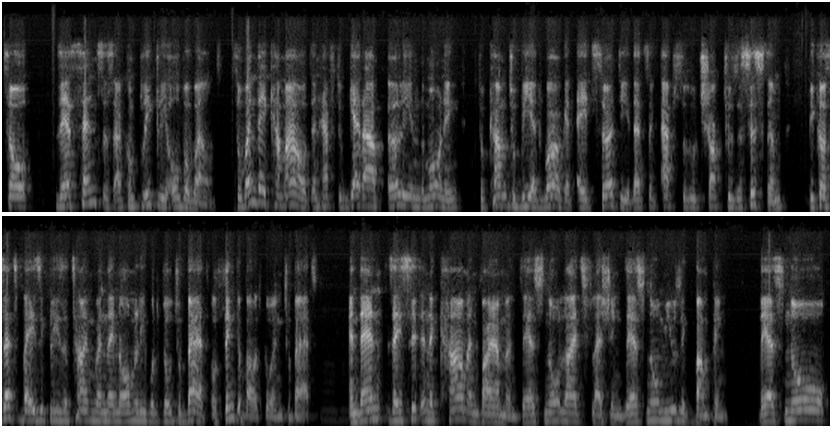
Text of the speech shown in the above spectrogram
So their senses are completely overwhelmed. So when they come out and have to get up early in the morning to come to be at work at 8:30, that's an absolute shock to the system because that's basically the time when they normally would go to bed or think about going to bed. Mm-hmm. And then they sit in a calm environment. There's no lights flashing, there's no music bumping, there's no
